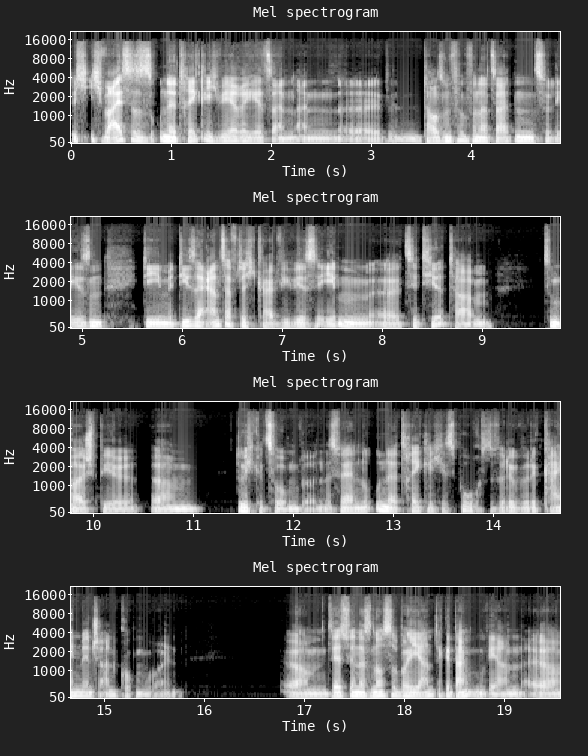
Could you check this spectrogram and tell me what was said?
ich, ich weiß, dass es unerträglich wäre, jetzt an, an äh, 1500 Seiten zu lesen, die mit dieser Ernsthaftigkeit, wie wir es eben äh, zitiert haben, zum Beispiel ähm, durchgezogen würden. Das wäre ein unerträgliches Buch. Das würde, würde kein Mensch angucken wollen. Ähm, selbst wenn das noch so brillante Gedanken wären. Äh,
